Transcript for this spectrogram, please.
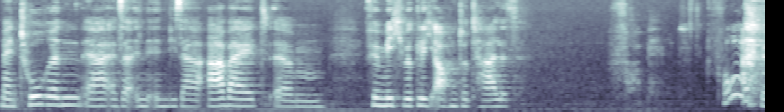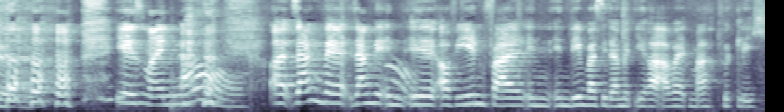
Mentorin, ja, also in, in dieser Arbeit ähm, für mich wirklich auch ein totales. Vogel. Hier ist mein. Äh, sagen wir, sagen wir in, äh, auf jeden Fall in, in dem, was sie da mit ihrer Arbeit macht, wirklich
